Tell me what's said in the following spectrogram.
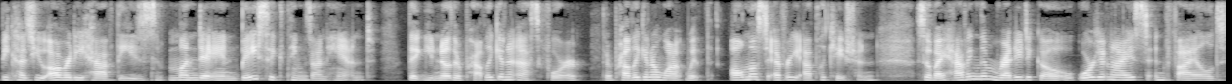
because you already have these mundane, basic things on hand that you know they're probably going to ask for. They're probably going to want with almost every application. So by having them ready to go, organized and filed,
